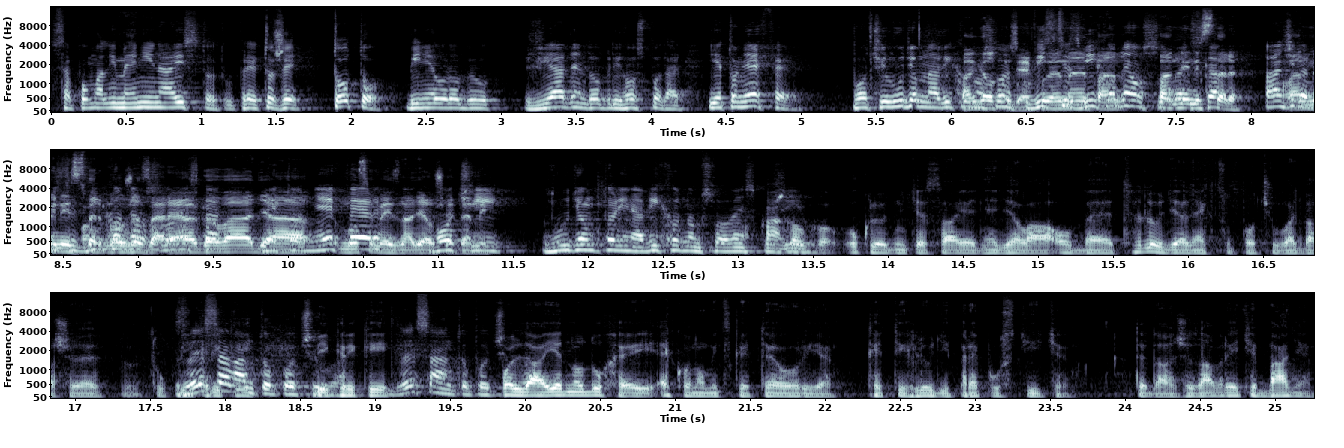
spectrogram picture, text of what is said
sa pomaly mení na istotu, pretože toto by neurobil žiaden dobrý hospodár. Je to nefér. Voči ľuďom na Pán východnom Slovensku. Vy ste z východného Pán- pán Slovenska. minister, Žiga, pán vy ste z minister môže zareagovať a nefér musíme ísť na ďalšie témy. Ľuďom, ktorí na východnom Slovensku Pán žijú. Galko, ukľudnite sa, je nedela, obed. Ľudia nechcú počúvať vaše tu Zle sa vám to počúva. výkriky. Zle sa vám to počúva. Podľa jednoduchej ekonomickej teórie, keď tých ľudí prepustíte, teda, že zavriete bane,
